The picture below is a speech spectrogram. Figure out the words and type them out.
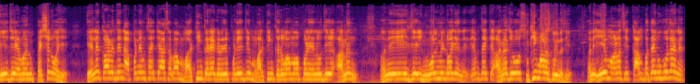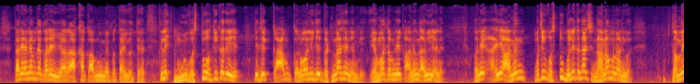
એ જે એમાં એનું પેશન હોય છે, એને કારણે થઈને આપણને એમ થાય કે આ આ માર્કિંગ કર્યા કરે છે, પણ એ જે માર્કિંગ કરવામાં પણ એનો જે આનંદ અને એ જે ઇન્વોલ્વમેન્ટ હોય છે ને, એમ થાય કે આના જેવો સુખી માણસ કોઈ નથી. અને એ માણસ એ કામ પતાવીને ઊભો થાય ને, ત્યારે એને એમ થાય કરે યાર, આખા કામનું મેં પતાવ્યું અત્યારે. એટલે મૂળ વસ્તુ હકીકત એ છે કે જે કામ કરવાની જે ઘટના છે ને એમ કે, એમાં તમને એક આનંદ આવી જાય ને. અને એ આનંદ પછી વસ્તુ ભલે કદાચ નાનામાં નાની હોય તમે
